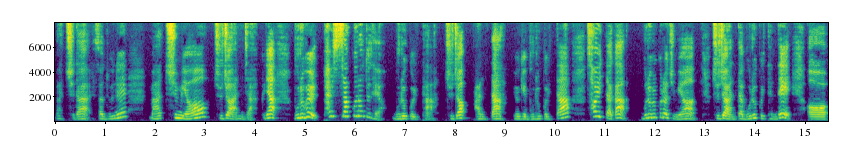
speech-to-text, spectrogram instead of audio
맞추다. 그래서 눈을 맞추며 주저앉아. 그냥 무릎을 팔싹 꿇어도 돼요. 무릎 꿇다, 주저앉다. 여기 무릎 꿇다, 서 있다가 무릎을 꿇어주면 주저앉다, 무릎 꿇 텐데 어,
